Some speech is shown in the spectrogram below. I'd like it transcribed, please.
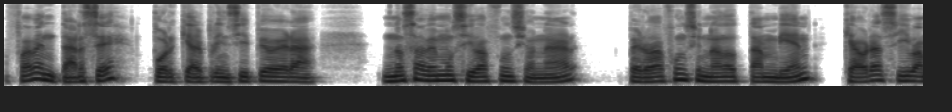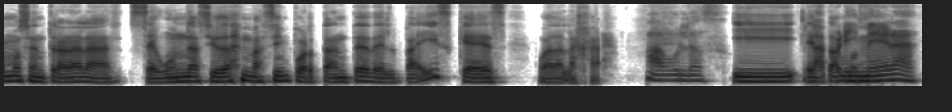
Fue aventarse porque al principio era, no sabemos si va a funcionar, pero ha funcionado tan bien que ahora sí vamos a entrar a la segunda ciudad más importante del país, que es Guadalajara. Fabuloso. Y la primera,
